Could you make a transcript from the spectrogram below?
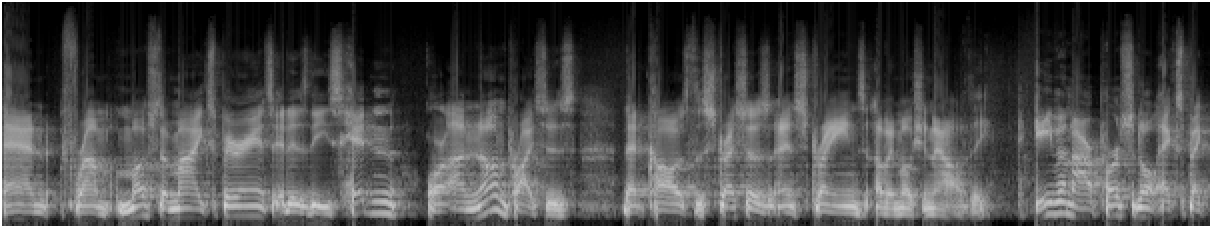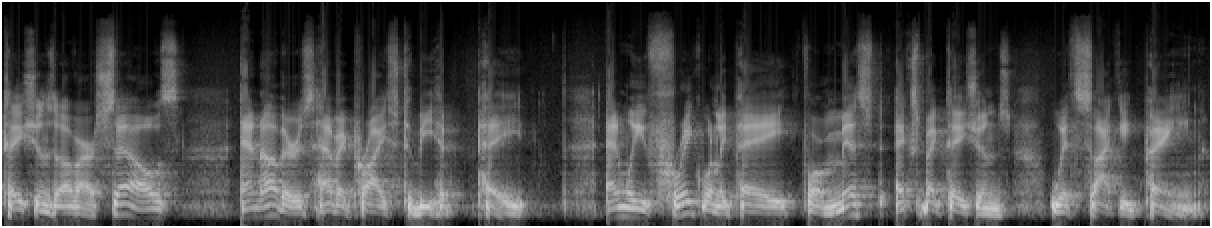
And from most of my experience, it is these hidden or unknown prices that cause the stresses and strains of emotionality. Even our personal expectations of ourselves and others have a price to be paid. And we frequently pay for missed expectations with psychic pain.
